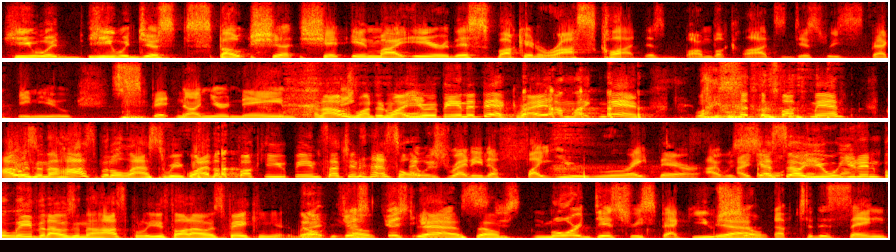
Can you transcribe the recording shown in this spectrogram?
he would he would just spout shit shit in my ear. This fucking Rossclot, this Bumbaclot's disrespecting you, spitting on your name. And I was wondering why you were being a dick, right? I'm like, man, like what the fuck, man? I was in the hospital last week. Why the fuck are you being such an asshole? I was ready to fight you right there. I was. I guess so. You you didn't believe that I was in the hospital. You thought I was faking it, No, right? You just, know? just yeah. So just more disrespect. You Yeah. showed up to this thing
